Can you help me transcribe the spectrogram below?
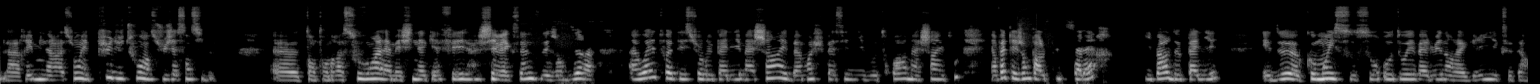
la rémunération est plus du tout un sujet sensible. Euh, t'entendras souvent à la machine à café chez Make Sense des gens dire ah ouais, toi, t'es sur le palier machin, et ben moi, je suis passé niveau 3, machin et tout. Et en fait, les gens parlent plus de salaire, ils parlent de palier et de euh, comment ils se sont auto-évalués dans la grille, etc.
